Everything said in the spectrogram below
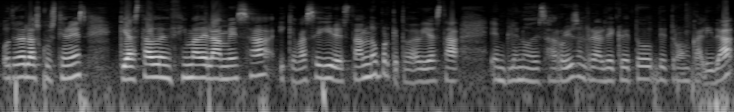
Otra de las cuestiones que ha estado encima de la mesa y que va a seguir estando, porque todavía está en pleno desarrollo, es el Real Decreto de Troncalidad.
